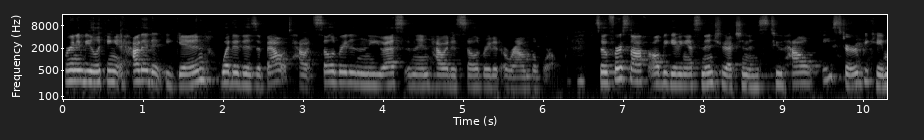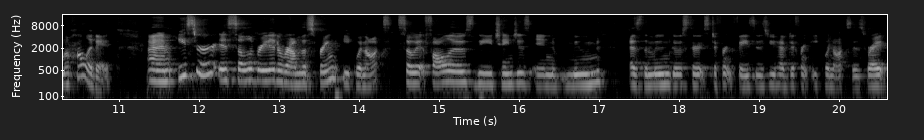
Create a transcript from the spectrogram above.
we're going to be looking at how did it begin, what it is about, how it's celebrated in the US, and then how it is celebrated around the world. So first off, I'll be giving us an introduction as to how Easter became a holiday. Um, Easter is celebrated around the spring equinox, so it follows the changes in moon as the moon goes through its different phases. You have different equinoxes, right?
